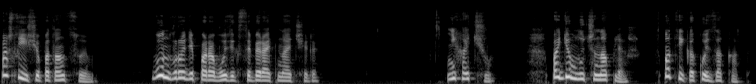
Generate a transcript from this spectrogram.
Пошли еще потанцуем. Вон вроде паровозик собирать начали. Не хочу. Пойдем лучше на пляж. Смотри, какой закат.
